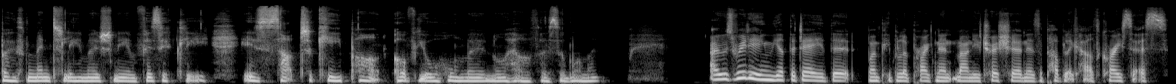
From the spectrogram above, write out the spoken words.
both mentally, emotionally, and physically, is such a key part of your hormonal health as a woman. I was reading the other day that when people are pregnant, malnutrition is a public health crisis.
